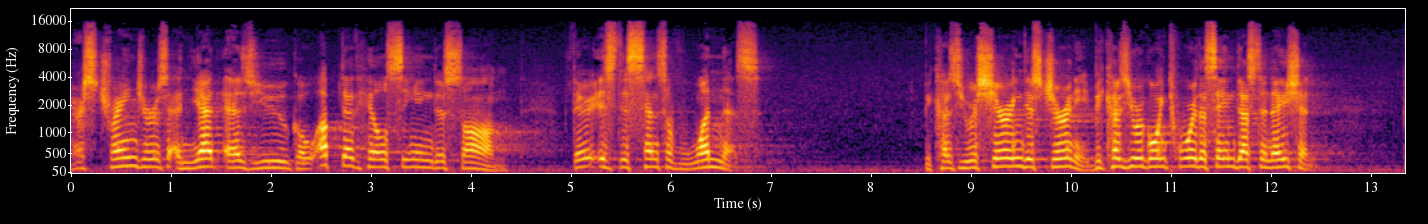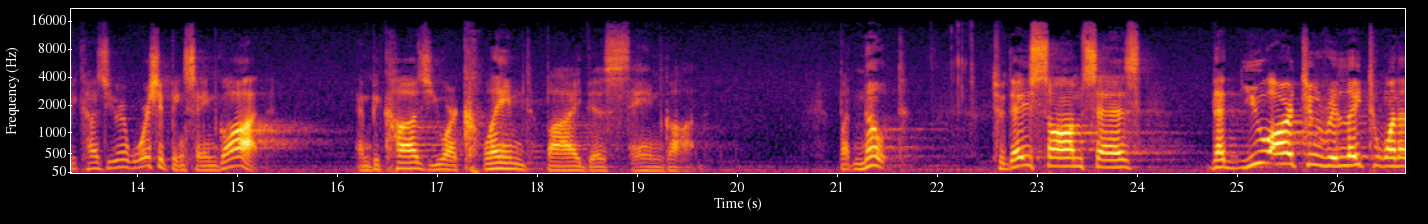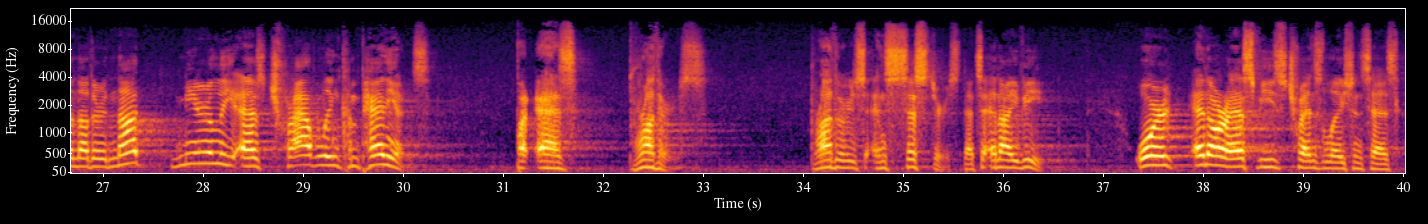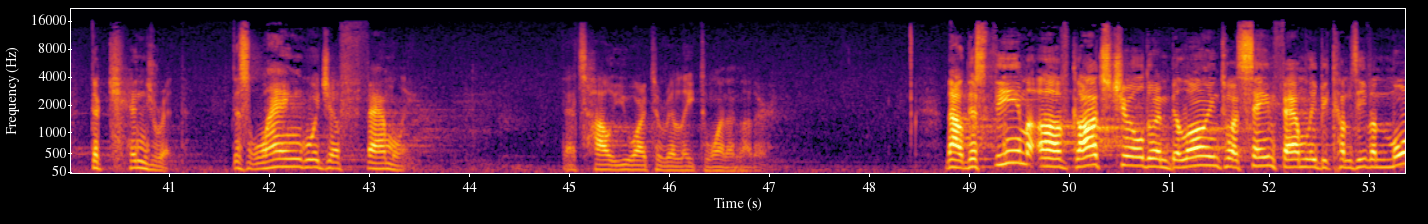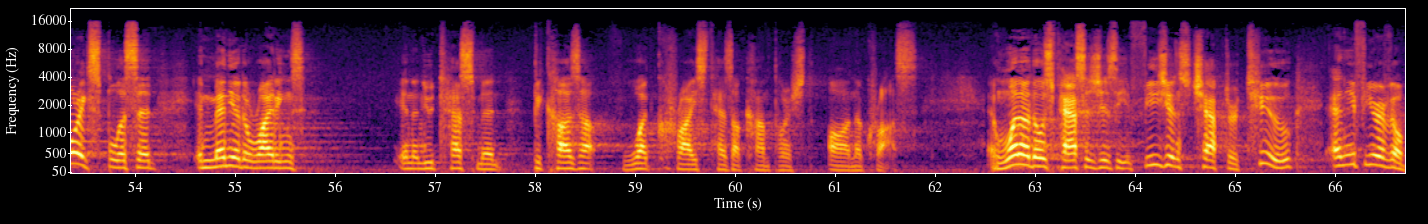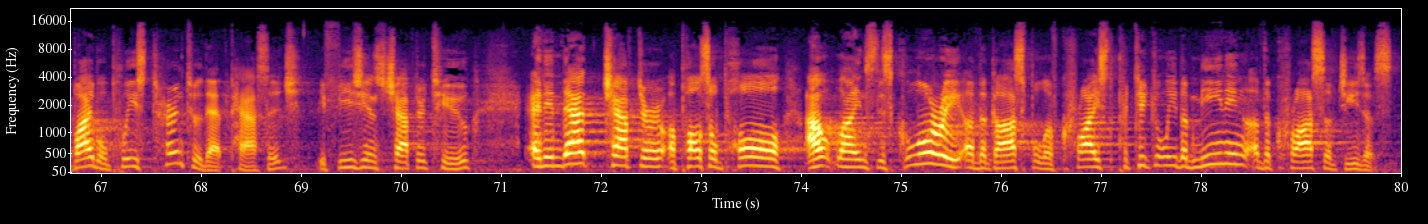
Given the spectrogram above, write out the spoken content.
They're strangers, and yet, as you go up that hill singing this psalm, there is this sense of oneness because you are sharing this journey, because you are going toward the same destination, because you are worshiping same God and because you are claimed by this same God. But note, today's psalm says that you are to relate to one another not merely as traveling companions, but as brothers, brothers and sisters. That's NIV. Or NRSV's translation says, the kindred, this language of family. That's how you are to relate to one another. Now, this theme of God's children belonging to a same family becomes even more explicit in many of the writings in the New Testament because of what Christ has accomplished on the cross. And one of those passages is Ephesians chapter 2. And if you have a Bible, please turn to that passage, Ephesians chapter 2. And in that chapter, Apostle Paul outlines this glory of the gospel of Christ, particularly the meaning of the cross of Jesus.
